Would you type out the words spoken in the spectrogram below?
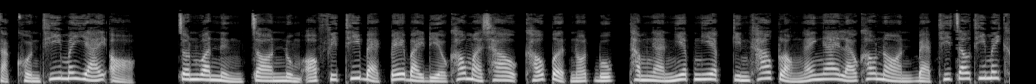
สักคนที่ไม่ย้ายออก จนวันหนึ่ง จอห์นหนุ่มออฟฟิศที่แบกเป้ใบเดียวเข้ามาเช่า เขาเปิดโน้ตบุ๊กทำงานเงียบๆ กินข้าวกล่องง่ายๆ แล้วเข้านอนแบบที่เจ้าที่ไม่เค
